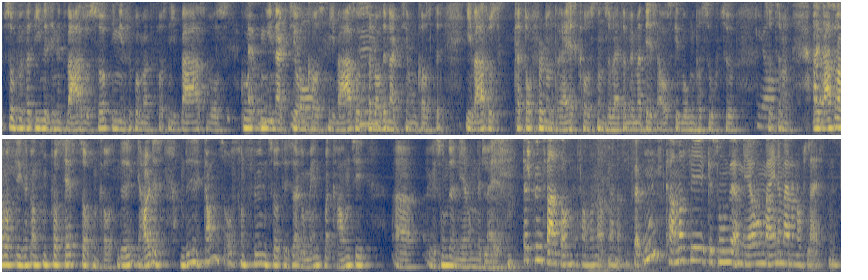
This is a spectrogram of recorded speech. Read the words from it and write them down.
so viel verdiene, dass ich nicht weiß, was so Dinge im Supermarkt kosten. Ich weiß, was Gurken Bei in Aktion ja. kosten. Ich weiß, was Salat in Aktion kostet. Ich weiß, was Kartoffeln und Reis kosten und so weiter. Und wenn man das ausgewogen versucht zu, Ja. zu, zu machen. Aber ich weiß aber, was diese ganzen Prozesssachen kosten. Deswegen ich halte es, und das ist ganz oft von vielen so dieses Argument, man kann sich äh, eine gesunde Ernährung nicht leisten. Da spielen zwei Sachen zusammen aus meiner Sicht. Bei uns kann man sich gesunde Ernährung meiner Meinung nach leisten,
